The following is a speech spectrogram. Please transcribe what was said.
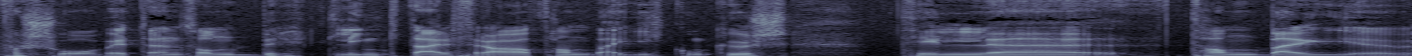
for så vidt en sånn brutt link der fra Tandberg gikk konkurs til eh, Tandberg eh,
